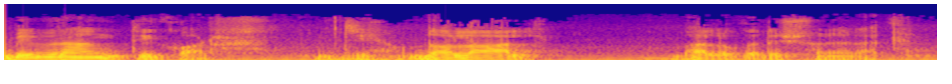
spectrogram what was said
বিভ্রান্তিকর। জি, দলাল, ভালো করে শুনে রাখেন।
